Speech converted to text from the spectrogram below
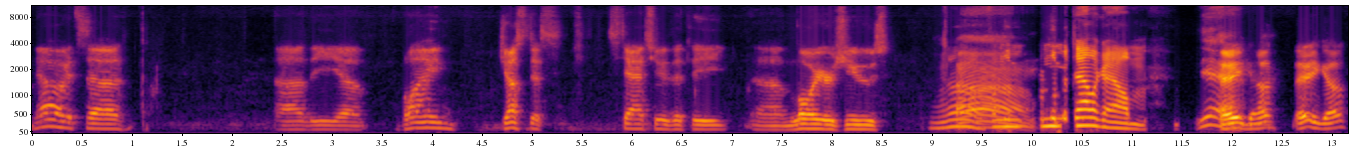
No, it's uh, uh, the uh, blind justice statue that the um, lawyers use. Oh, from, the, from the Metallica album. Yeah. There you go. There you go.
